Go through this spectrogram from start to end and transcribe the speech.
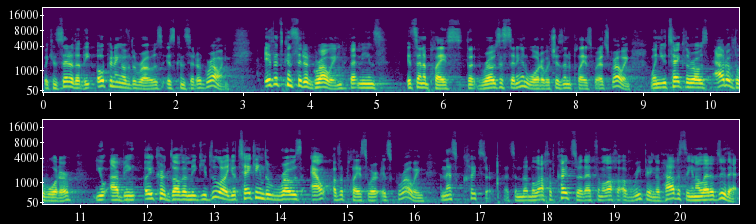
We consider that the opening of the rose is considered growing. If it's considered growing, that means it's in a place, the rose is sitting in water, which is in a place where it's growing. When you take the rose out of the water, you are being oiker migidula. You're taking the rose out of a place where it's growing, and that's kaitzer. That's in the malach of kaitzer. That's the malach of reaping, of harvesting, and I'll let it do that.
